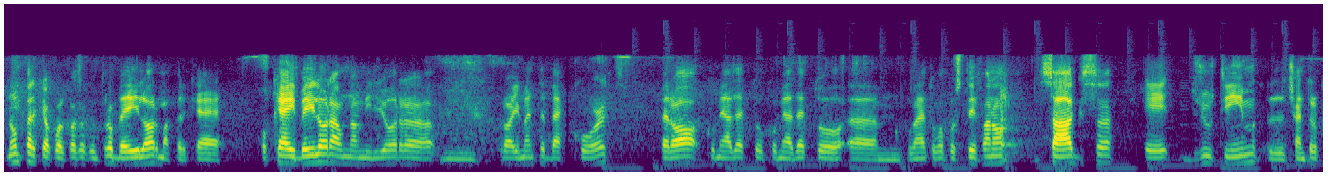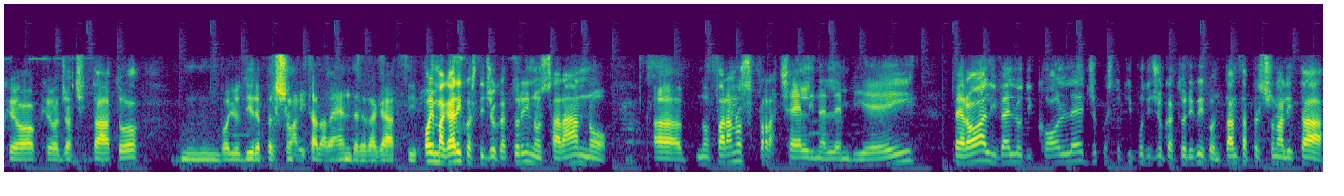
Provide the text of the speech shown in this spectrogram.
non, perché ho qualcosa contro Baylor, ma perché, ok, Baylor ha una miglior, mh, probabilmente backcourt, però come ha detto, come ha detto, um, come ha detto proprio Stefano, Suggs e Drew Team, il centro che ho, che ho già citato, mh, voglio dire personalità da vendere ragazzi. Poi magari questi giocatori non saranno, uh, non faranno sfracelli nell'NBA, però a livello di college questo tipo di giocatori qui con tanta personalità,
